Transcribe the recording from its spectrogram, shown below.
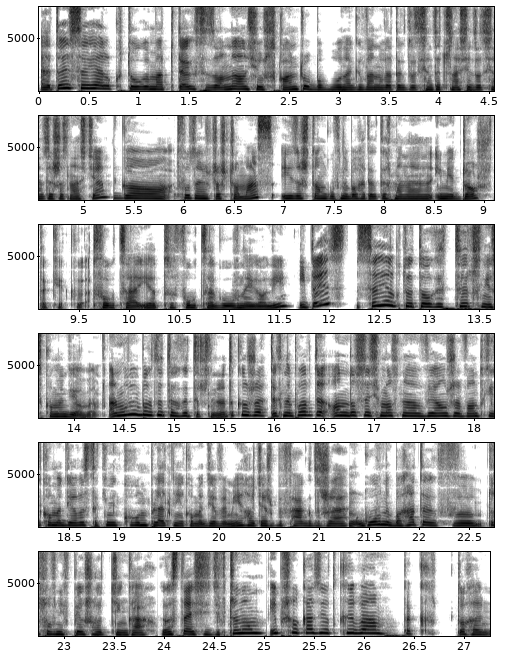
E, to jest serial, który ma cztery sezony, on się już skończył, bo był nagrywany w latach 2013-2016. Go twórcą jest Josh Thomas i zresztą główny bohater też ma na imię Josh, tak jak twórca i twórca głównej roli. I to jest serial, który teoretycznie jest komediowy. Ale mówię bardzo teoretycznie, dlatego że tak naprawdę on dosyć mocno wiąże wątki komediowe z takimi kompletnie komediowymi, chociażby fakt, że główny bohater w, dosłownie w pierwszych odcinkach rozstaje się z dziewczyną i przy okazji odkrywa tak trochę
